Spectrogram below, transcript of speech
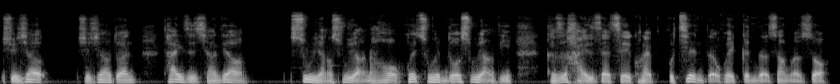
学校学校端他一直强调素养素养，然后会出很多素养题，可是孩子在这一块不见得会跟得上的时候，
